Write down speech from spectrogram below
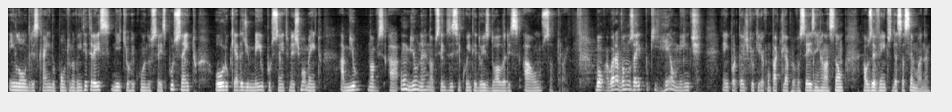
em Londres caindo 0,93, níquel recuando 6%, ouro queda de 0,5% neste momento a, 1.952 né, dólares a onça Troy. Bom, agora vamos aí para o que realmente é importante que eu queria compartilhar para vocês em relação aos eventos dessa semana.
